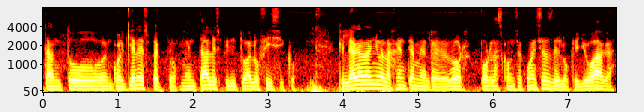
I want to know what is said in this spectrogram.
tanto en cualquier aspecto, mental, espiritual o físico, que le haga daño a la gente a mi alrededor por las consecuencias de lo que yo haga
